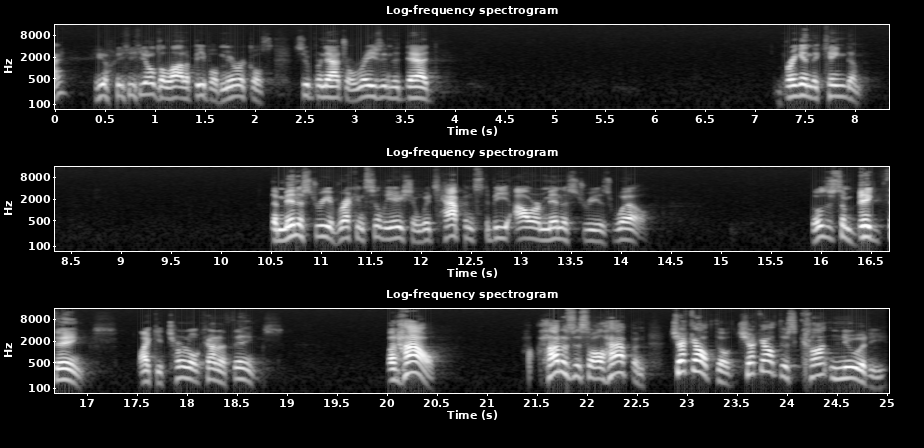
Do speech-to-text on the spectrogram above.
Right? He, he healed a lot of people, miracles, supernatural, raising the dead, bringing the kingdom. The ministry of reconciliation, which happens to be our ministry as well. Those are some big things, like eternal kind of things. But how? How does this all happen? Check out, though, check out this continuity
